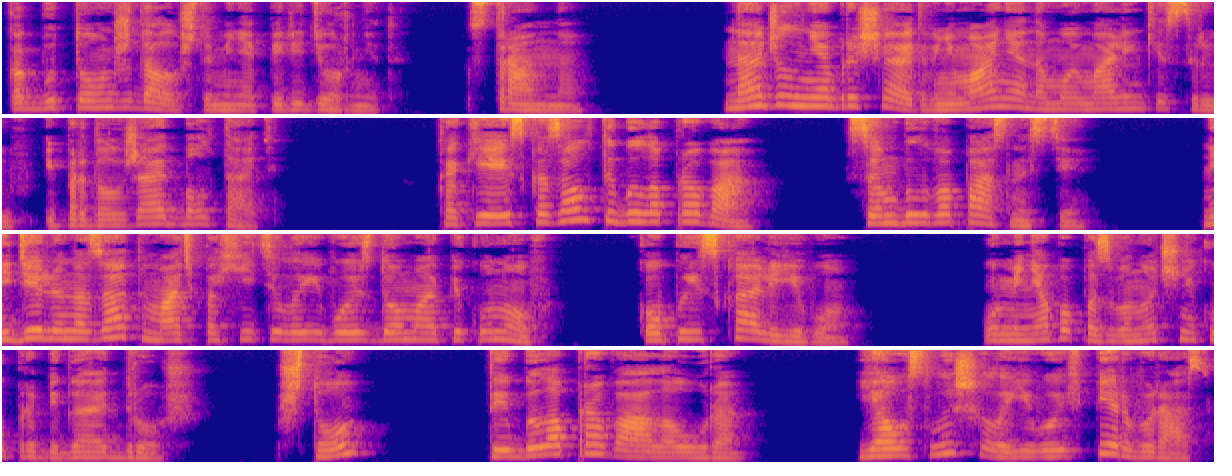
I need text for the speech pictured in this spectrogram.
как будто он ждал, что меня передернет. Странно. Найджел не обращает внимания на мой маленький срыв и продолжает болтать. «Как я и сказал, ты была права. Сэм был в опасности. Неделю назад мать похитила его из дома опекунов. Копы искали его. У меня по позвоночнику пробегает дрожь. Что?» «Ты была права, Лаура. Я услышала его и в первый раз,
